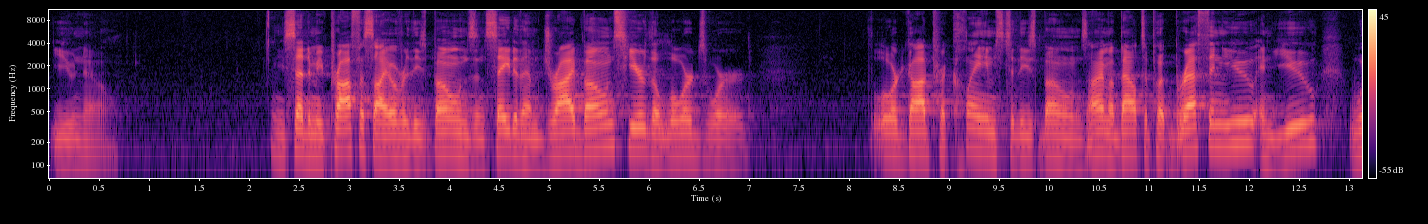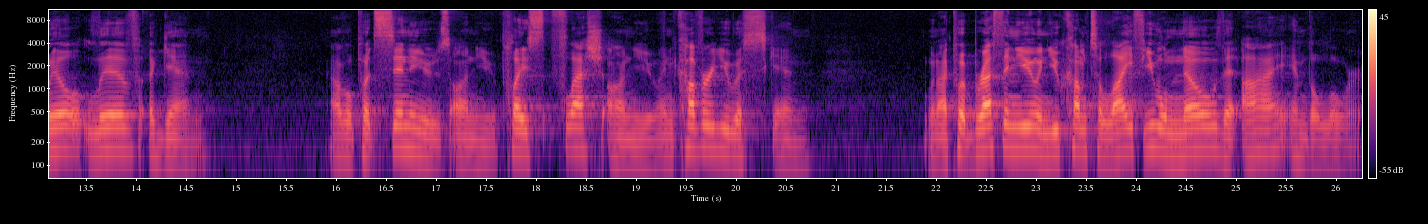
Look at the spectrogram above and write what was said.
you know. And he said to me, Prophesy over these bones and say to them, Dry bones, hear the Lord's word. The Lord God proclaims to these bones, I am about to put breath in you, and you will live again. I will put sinews on you, place flesh on you, and cover you with skin. When I put breath in you and you come to life, you will know that I am the Lord.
